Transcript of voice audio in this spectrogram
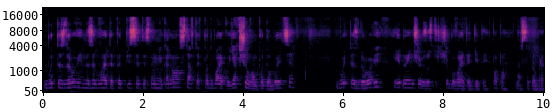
Будьте здорові, не забувайте підписатись на мій канал, ставте вподобайку, якщо вам подобається. Будьте здорові і до інших зустрічей. Бувайте, діти. Папа, на все добре.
